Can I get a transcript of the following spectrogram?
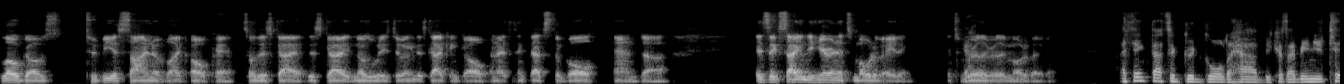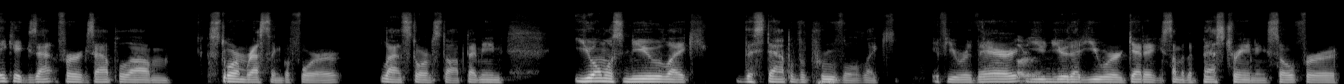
logos to be a sign of like, oh, okay, so this guy this guy knows what he's doing. This guy can go, and I think that's the goal. And uh, it's exciting to hear, and it's motivating. It's yeah. really really motivating. I think that's a good goal to have because I mean, you take exa- for example, um, Storm Wrestling before Lance Storm stopped. I mean, you almost knew like the stamp of approval. Like if you were there, totally. you knew that you were getting some of the best training. So for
